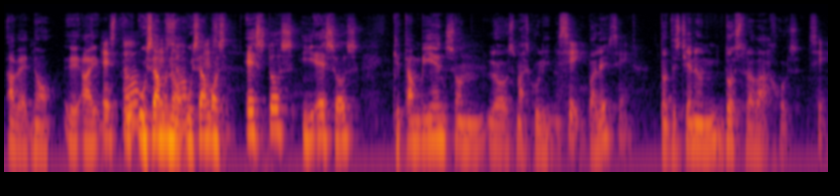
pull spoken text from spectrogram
A ver, no. eh, hay- Esto, usamos, no, usamos esto. estos y esos que también son los masculinos. Sí, ¿Vale? sí, Entonces tienen dos trabajos. sí.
